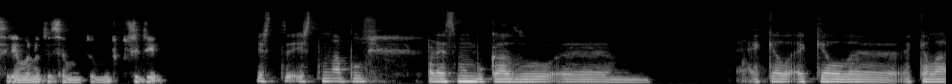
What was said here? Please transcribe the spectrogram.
seria uma notícia muito, muito positiva. Este, este Nápoles parece-me um bocado hum, aquele, aquele, aquela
